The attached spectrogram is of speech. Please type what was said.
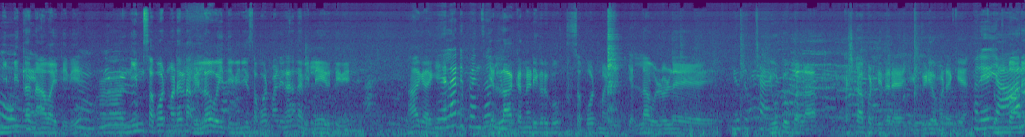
ನಿಮ್ಮಿಂದ ನಾವಾಯ್ತೀವಿ ನಾವು ಸಪೋರ್ಟ್ ಮಾಡಿದ್ರೆ ನಾವೆಲ್ಲೋ ಹೋಯ್ತೀವಿ. ನೀವು ಸಪೋರ್ಟ್ ಮಾಡಿದ್ರೆ ನಾವು ಇಲ್ಲೇ ಇರ್ತೀವಿ. ಹಾಗಾಗಿ ಎಲ್ಲ ಡಿಪೆಂಡ್ಸ್ ಎಲ್ಲ ಕನ್ನಡಿಗರಿಗೂ ಸಪೋರ್ಟ್ ಮಾಡಿ ಎಲ್ಲ ಒಳ್ಳೊಳ್ಳೆ ಯೂಟ್ಯೂಬ್ ಯೂಟ್ಯೂಬ್ ಅಲ್ಲ ಕಷ್ಟಪಡ್ತಿದ್ದಾರೆ ಈ ವಿಡಿಯೋ ಮಾಡೋಕ್ಕೆ. ತುಂಬಾನೇ?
